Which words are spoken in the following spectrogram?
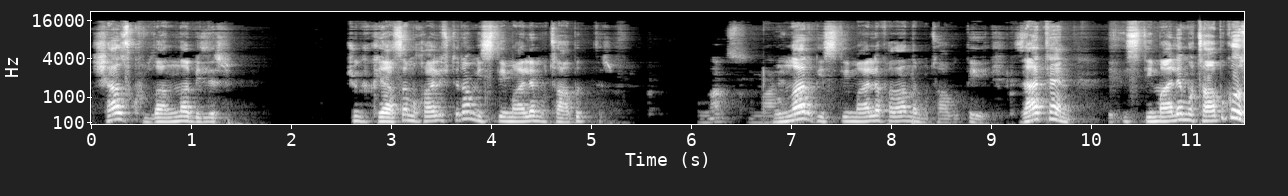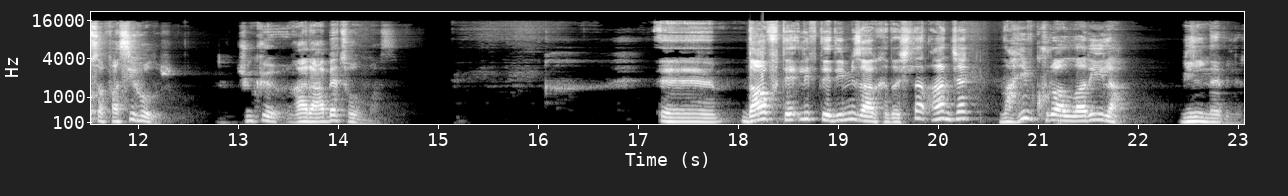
şaz kullanılabilir. Çünkü kıyasa muhaliftir ama istimale mutabıktır. Bunlar istimale falan da mutabık değil. Zaten istimale mutabık olsa fasih olur. Çünkü garabet olmaz. Ee, daf telif dediğimiz arkadaşlar ancak nahiv kurallarıyla bilinebilir.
